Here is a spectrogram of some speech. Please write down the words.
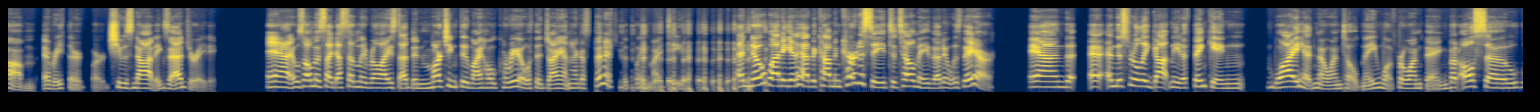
um every third word. She was not exaggerating. And it was almost like I suddenly realized I'd been marching through my whole career with a giant hunk of spinach between my teeth. And nobody had had the common courtesy to tell me that it was there. And and this really got me to thinking why had no one told me for one thing, but also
